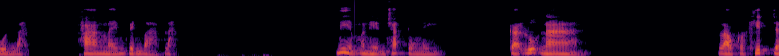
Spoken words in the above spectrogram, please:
บุญละ่ะ ทางไหนมันเป็นบาปละ่ะ นี่มันเห็นชัดตรงนี้กรุณา เราก็คิดจะ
